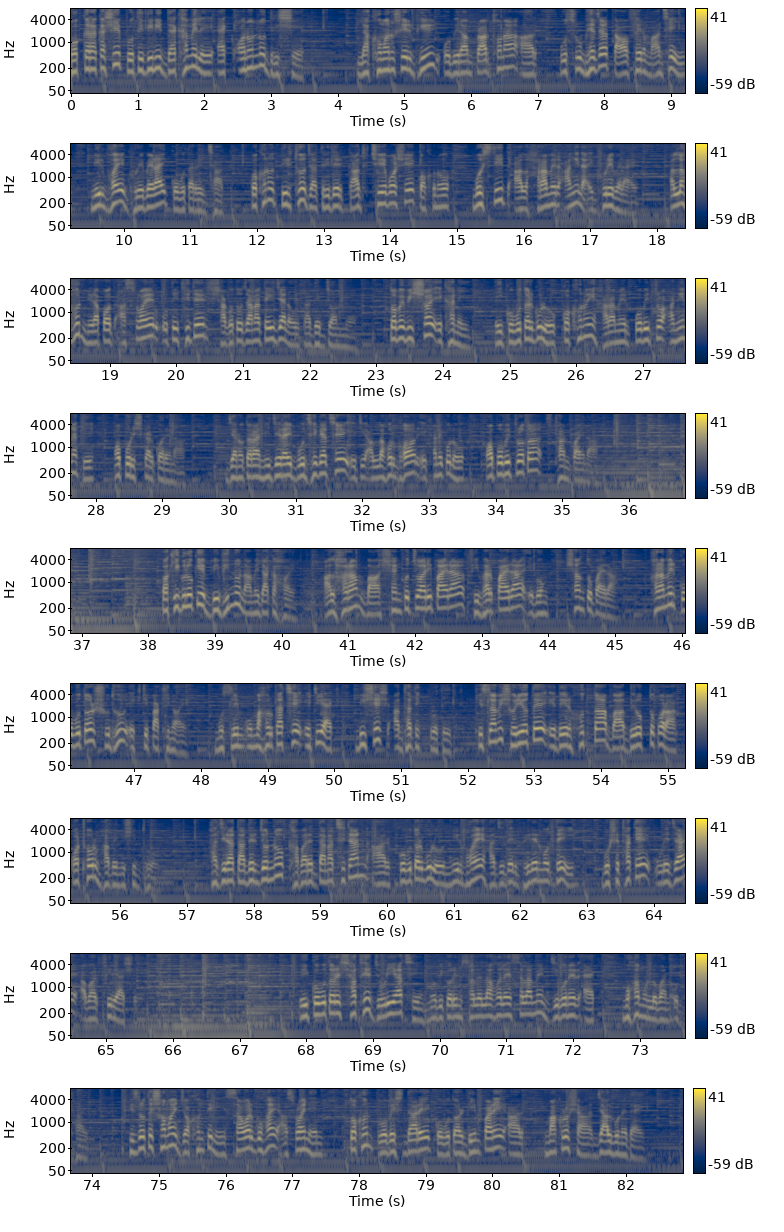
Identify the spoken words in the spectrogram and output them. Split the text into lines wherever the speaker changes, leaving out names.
মক্কার আকাশে প্রতিদিনই দেখা মেলে এক অনন্য দৃশ্যের। লাখো মানুষের ভিড় অবিরাম প্রার্থনা আর অশ্রু ভেজা তাওয়াফের মাঝেই নির্ভয়ে ঘুরে বেড়ায় কবুতারের ঝাঁক। কখনো তীর্থযাত্রীদের কাঁধ ছুঁয়ে বসে, কখনো মসজিদ আল হারামের আঙিনায় ঘুরে বেড়ায়। আল্লাহর নিরাপদ আশ্রয়ের অতিথিদের স্বাগত জানাতেই যেন তাদের জন্ম। তবে বিস্ময় এখানেই, এই কবুতরগুলো কখনোই হারামের পবিত্র আঙিনাকে অপরিষ্কার করে না। যেন তারা নিজেরাই বুঝে গেছে এটি আল্লাহর ঘর, এখানে কোনো অপবিত্রতা স্থান পায় না। পাখিগুলোকে বিভিন্ন নামে ডাকা হয়। আলহারাম বা শ্যাঙ্কচুয়ারি পায়রা, ফিভার পায়রা এবং শান্ত পায়রা। হারামের কবুতর শুধু একটি পাখি নয়। মুসলিম উম্মাহর কাছে এটি এক বিশেষ আধ্যাত্মিক প্রতীক। ইসলামী শরীয়তে এদের হত্যা বা বিরক্ত করা কঠোরভাবে নিষিদ্ধ। হাজিরা তাদের জন্য খাবারের দানা ছিটান আর কবুতরগুলো নির্ভয়ে হাজিদের ভিড়ের মধ্যেই বসে থাকে, উড়ে যায়, আবার ফিরে আসে। এই কবুতরের সাথে জড়িয়ে আছে নবী করিম সাল্লাহ আলাইসাল্লামের জীবনের এক মহামূল্যবান অধ্যায়। হিজরতের সময় যখন তিনি সাওয়ার গুহায় আশ্রয় নেন, তখন প্রবেশদ্বারে কবুতর ডিম পাড়ে আর মাকড়সা জাল বুনে দেয়।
